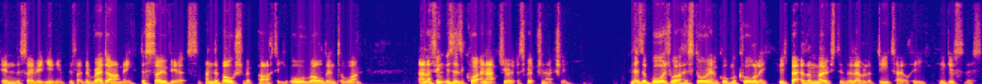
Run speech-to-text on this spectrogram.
in the Soviet Union. It's like the Red Army, the Soviets, and the Bolshevik Party all rolled into one. And I think this is quite an accurate description, actually. There's a bourgeois historian called Macaulay who's better than most in the level of detail he, he gives to this.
